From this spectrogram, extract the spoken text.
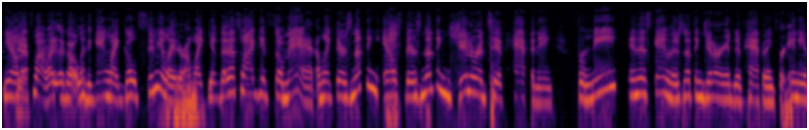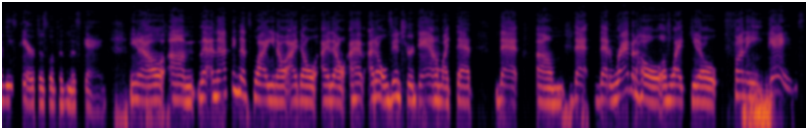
You know yeah. that's why like like a, like a game like goat simulator i'm like you know, that's why i get so mad. I'm like there's nothing else there's nothing generative happening for me in this game and there's nothing generative happening for any of these characters within this game. You know um and i think that's why you know i don't i don't i have i don't venture down like that that um that that rabbit hole of like you know funny games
